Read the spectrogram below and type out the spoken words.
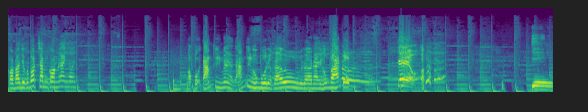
còn bao nhiêu con boss trăm con nữa anh ơi. Ngọc bội 8 kim ấy 8 kim không mua được đâu. Giờ này không bán đâu kêu yeah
